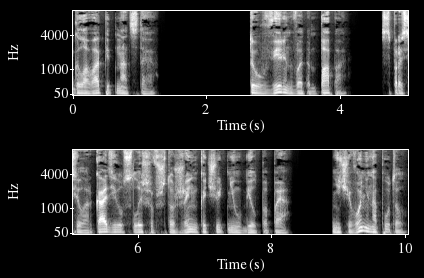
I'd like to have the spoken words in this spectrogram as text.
Глава 15 «Ты уверен в этом, папа?» — спросил Аркадий, услышав, что Женька чуть не убил ПП. «Ничего не напутал?»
